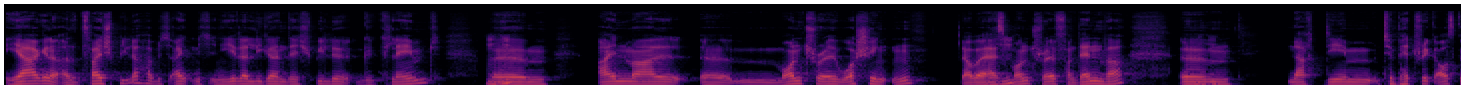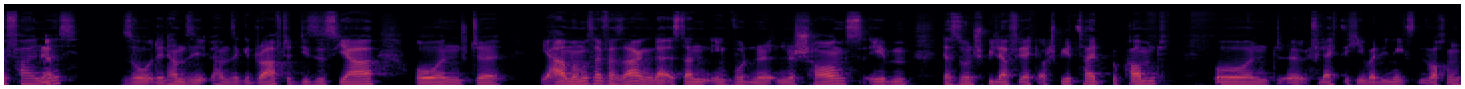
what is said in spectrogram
Ja, genau. Also zwei Spieler habe ich eigentlich in jeder Liga, in der ich spiele, geclaimed. Mhm. Ähm, einmal äh, Montreal Washington, ich glaube, er heißt Mhm. Montreal von Denver, ähm, nachdem Tim Patrick ausgefallen Ja. ist. So, den haben sie, haben sie gedraftet dieses Jahr und äh, ja, man muss einfach sagen, da ist dann irgendwo eine, eine Chance eben, dass so ein Spieler vielleicht auch Spielzeit bekommt und äh, vielleicht sich über die nächsten Wochen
